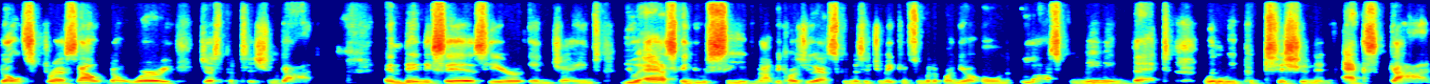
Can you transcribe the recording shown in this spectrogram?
Don't stress out. Don't worry. Just petition God. And then he says here in James, you ask and you receive not because you ask amiss that you may consume it upon your own lust. Meaning that when we petition and ask God,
